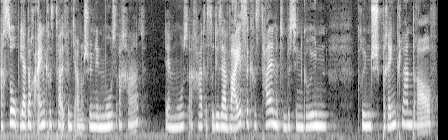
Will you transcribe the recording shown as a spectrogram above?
Ach so, ja doch, ein Kristall finde ich auch noch schön, den Moosachat. Der Moosachat ist so dieser weiße Kristall mit so ein bisschen grünen, grünen Sprenklern drauf.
